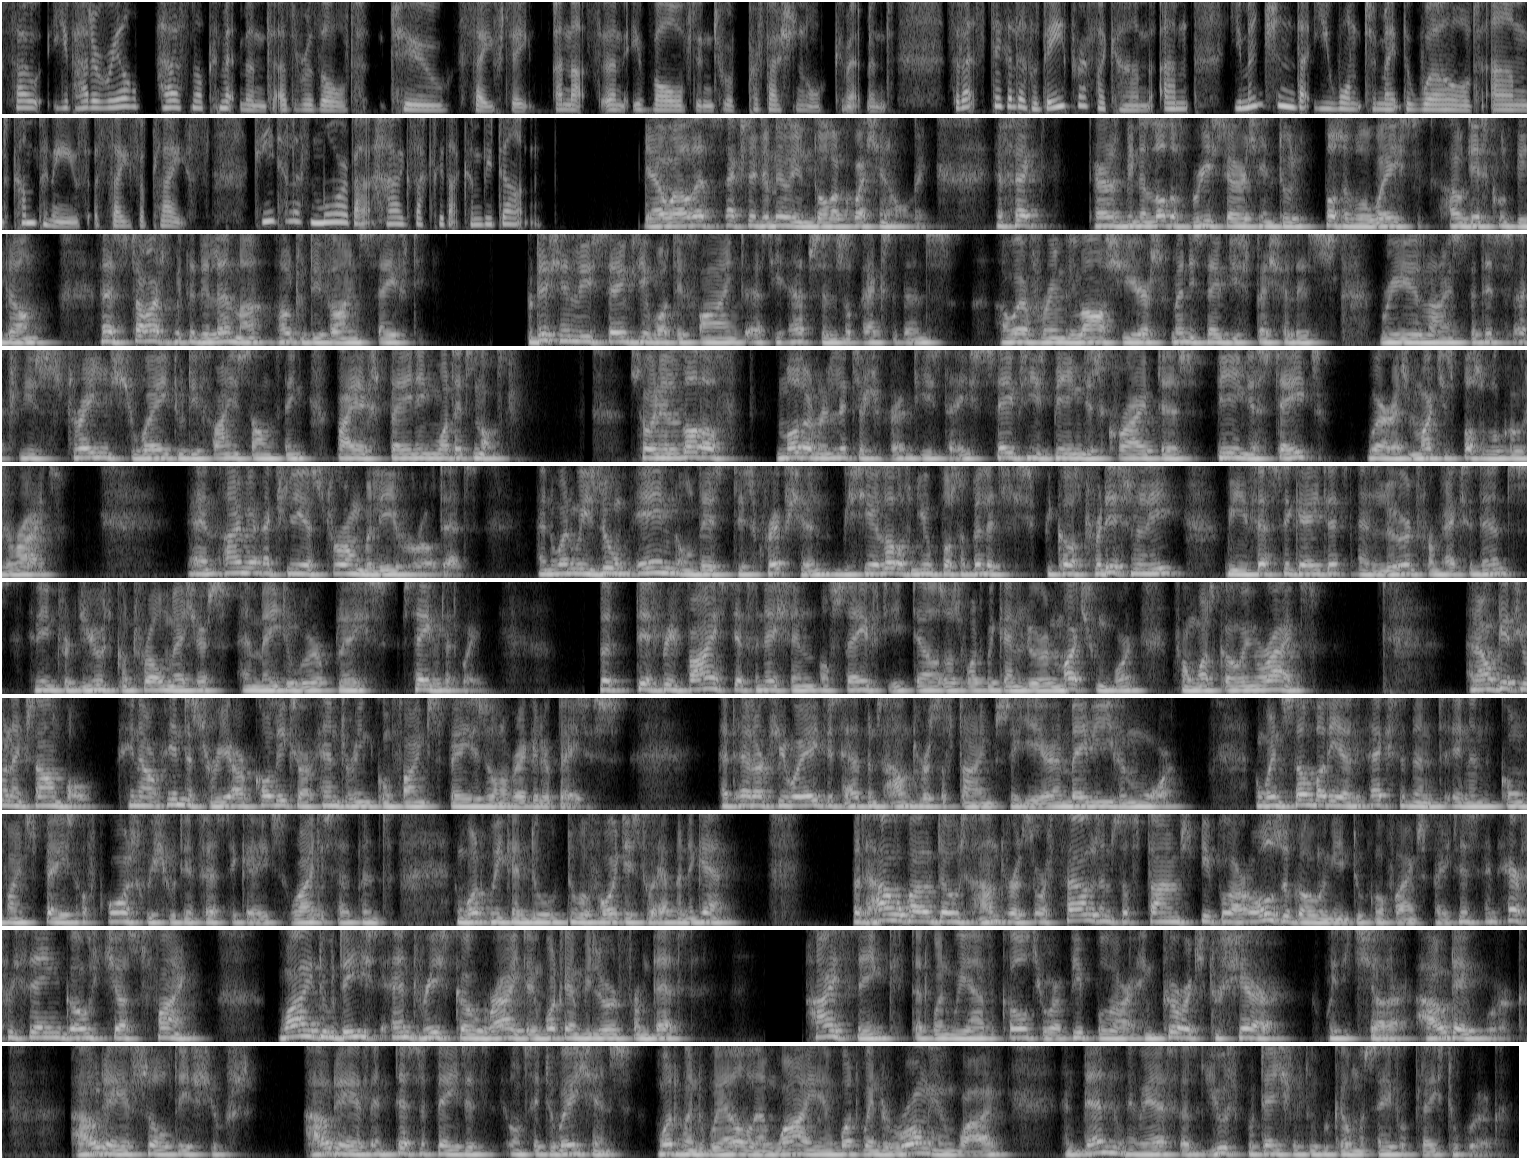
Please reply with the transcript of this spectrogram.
So you've had a real personal commitment as a result to safety, and that's then evolved into a professional commitment. So let's dig a little deeper if I can. Um, you mentioned that you want to make the world and companies a safer place. Can you tell us more about how exactly that can be done? Yeah, well, that's actually the million dollar question, Holly. In fact, there has been a lot of research into possible ways how this could be done, and it starts with the dilemma how to define safety. Traditionally, safety was defined as the absence of accidents. However, in the last years, many safety specialists realized that this is actually a strange way to define something by explaining what it's not. So in a lot of modern literature these days, safety is being described as being a state where as much as possible goes right. And I'm actually a strong believer of that. And when we zoom in on this description, we see a lot of new possibilities because traditionally we investigated and learned from accidents and introduced control measures and made the workplace safer that way. But this revised definition of safety tells us what we can learn much more from what's going right. And I'll give you an example. In our industry, our colleagues are entering confined spaces on a regular basis. At LRQA, this happens hundreds of times a year and maybe even more. And when somebody has an accident in a confined space, of course, we should investigate why this happened and what we can do to avoid this to happen again. But how about those hundreds or thousands of times people are also going into confined spaces and everything goes just fine? Why do these entries go right and what can we learn from that? I think that when we have a culture where people are encouraged to share with each other how they work, how they have solved issues, how they have anticipated on situations, what went well and why, and what went wrong and why, and then we have a huge potential to become a safer place to work.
